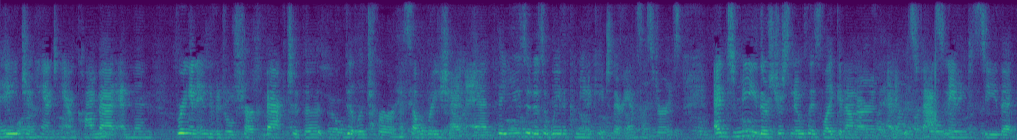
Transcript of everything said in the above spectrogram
engage in hand-to-hand combat and then bring an individual shark back to the village for a celebration and they use it as a way to communicate to their ancestors. And to me there's just no place like it on earth and it was fascinating to see that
